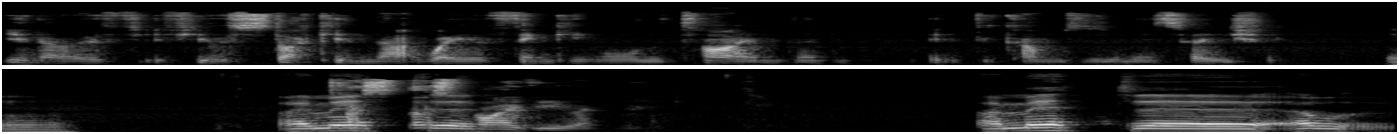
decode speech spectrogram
you know if, if you're stuck in that way of thinking all the time, then it becomes a limitation. Yeah. I met. That's, that's uh, my view. anyway. I met. Uh, I, w-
